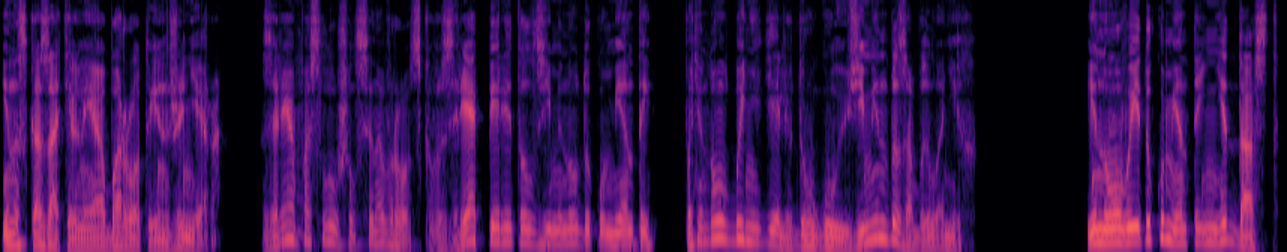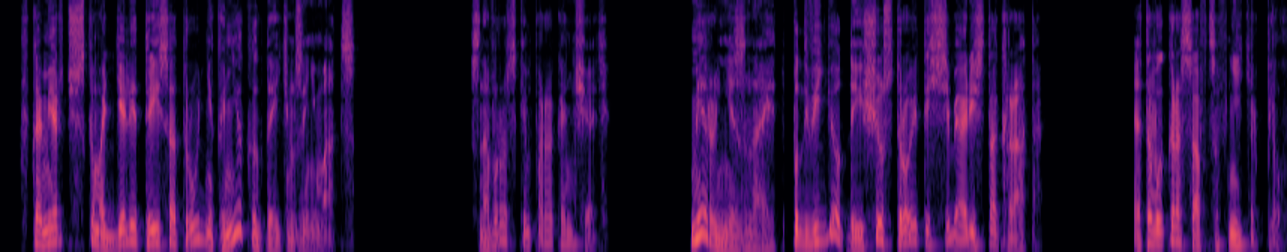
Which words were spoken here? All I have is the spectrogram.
иносказательные обороты инженера. Зря послушался Навродского, зря передал Зимину документы, потянул бы неделю-другую, Зимин бы забыл о них. И новые документы не даст. В коммерческом отделе три сотрудника, некогда этим заниматься. С Навродским пора кончать. Меры не знает, подведет, да еще строит из себя аристократа. Этого Красавцев не терпел.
